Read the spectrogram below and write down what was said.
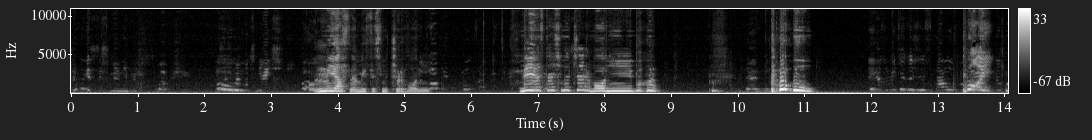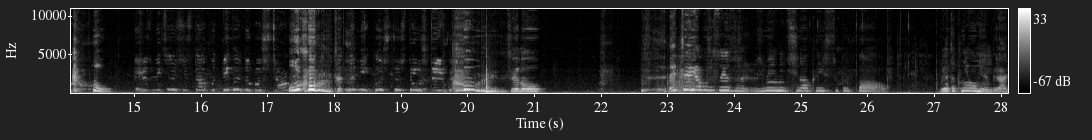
Czemu jesteśmy niby słabsi? Jesteśmy mocniejsi. My jasne, my jesteśmy czerwoni. My jesteśmy czerwoni. bo- Puh. Ej, rozumiecie co się stało? Boj! Ej, rozumiecie co się Podbiegłem do gościa. O kurde! Nagle mi gościu z tyłu. Kurde no. Ej ty, ja muszę sobie z- zmienić na Chris Super. Bo ja tak nie umiem grać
